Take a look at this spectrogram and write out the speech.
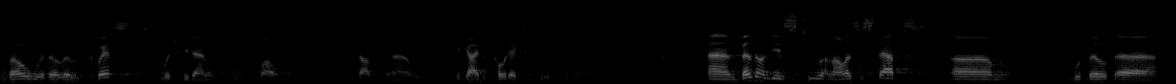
although with a little twist, which we then, well, adopt um, the guided code execution. And built on these two analysis steps, um, we built a,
